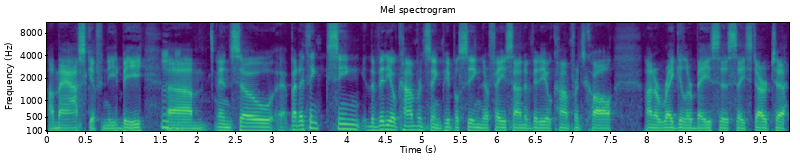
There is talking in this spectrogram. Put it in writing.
a mask if need be. Mm-hmm. Um, and so, uh, but I think seeing the video conferencing, people seeing their face on a video conference call on a regular basis, they start to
